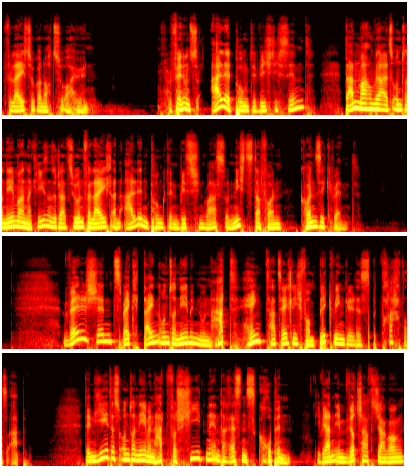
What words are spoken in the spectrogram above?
vielleicht sogar noch zu erhöhen. Wenn uns alle Punkte wichtig sind, dann machen wir als Unternehmer in einer Krisensituation vielleicht an allen Punkten ein bisschen was und nichts davon konsequent. Welchen Zweck dein Unternehmen nun hat, hängt tatsächlich vom Blickwinkel des Betrachters ab. Denn jedes Unternehmen hat verschiedene Interessensgruppen. Die werden im Wirtschaftsjargon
